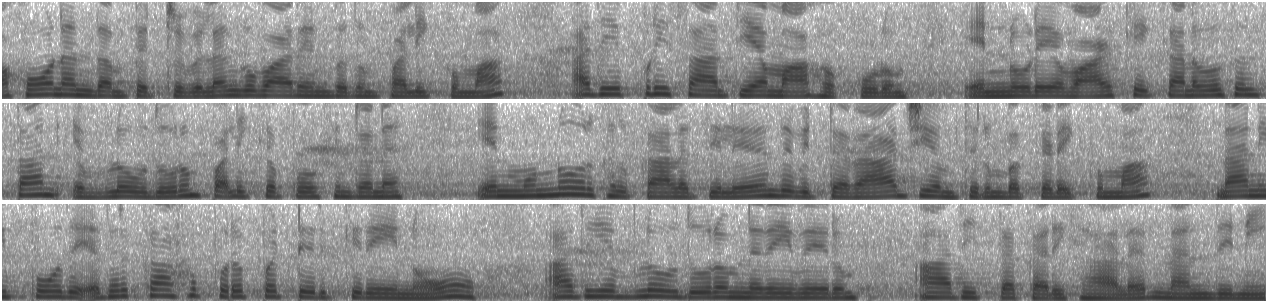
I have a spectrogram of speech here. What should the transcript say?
மகோனந்தம் பெற்று விளங்குவார் என்பதும் பலிக்குமா அது எப்படி சாத்தியமாகக்கூடும்? என்னுடைய வாழ்க்கை கனவுகள் தான் எவ்வளவு தூரம் பலிக்கப் போகின்றன? என் முன்னோர்கள் காலத்தில் இழந்துவிட்ட ராஜ்யம் திரும்ப கிடைக்குமா? நான் இப்போது எதற்காக புறப்பட்டிருக்கிறேனோ அது எவ்வளவு தூரம் நிறைவேறும்? ஆதித்த கரிகாலர் நந்தினி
